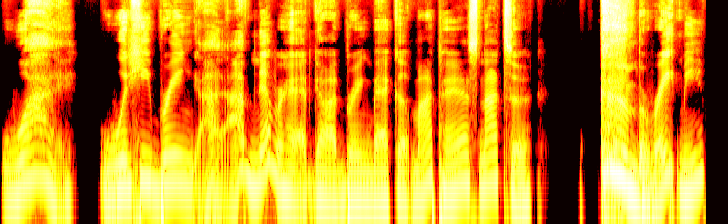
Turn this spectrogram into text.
Why would He bring? I, I've never had God bring back up my past, not to berate me.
